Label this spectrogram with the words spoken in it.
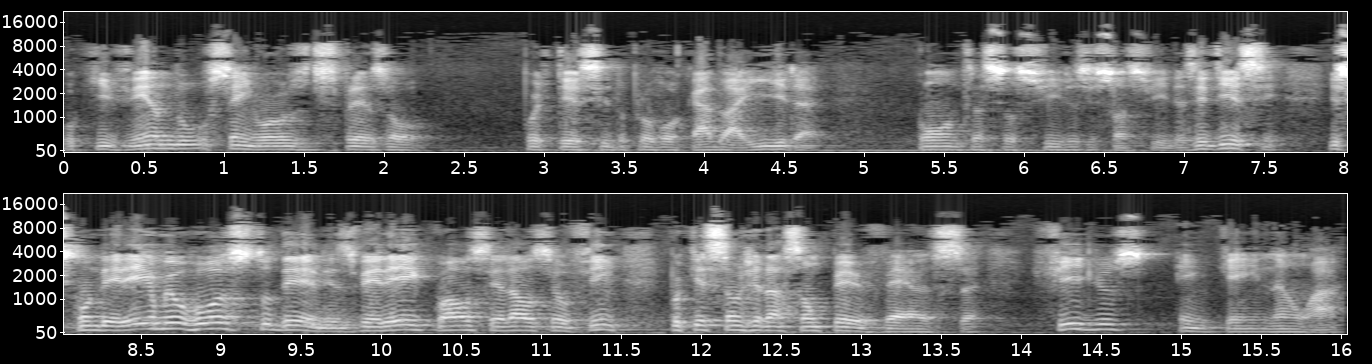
O que vendo o Senhor os desprezou por ter sido provocado a ira contra seus filhos e suas filhas. E disse: Esconderei o meu rosto deles, verei qual será o seu fim, porque são geração perversa, filhos em quem não há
